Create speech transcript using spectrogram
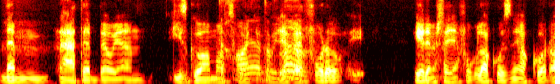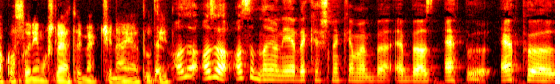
nem lát ebbe olyan izgalmat, hogy, hogy ebben for, érdemes legyen foglalkozni, akkor, akkor Sony most lehet, hogy megcsinálja a tutit. De az a, az, a, az a nagyon érdekes nekem ebbe, ebbe az Apple, Apple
